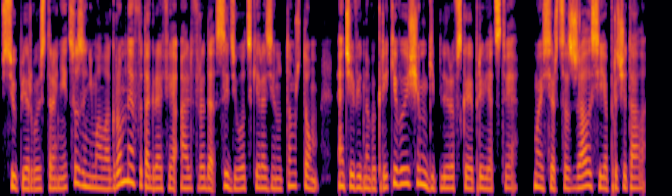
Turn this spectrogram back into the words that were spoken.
Всю первую страницу занимала огромная фотография Альфреда с идиотски разинутым ртом, очевидно выкрикивающим гитлеровское приветствие. Мое сердце сжалось, и я прочитала.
